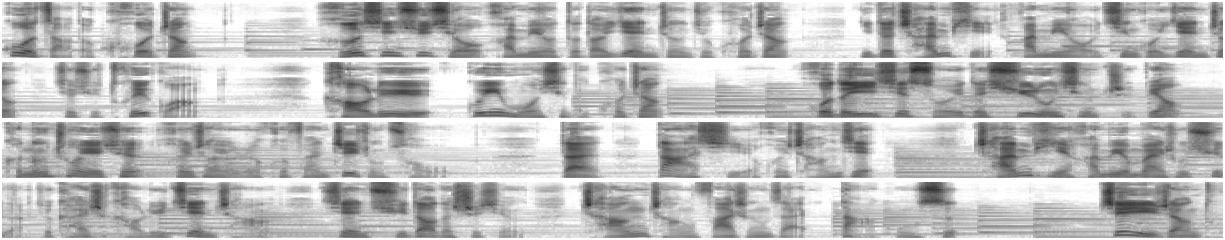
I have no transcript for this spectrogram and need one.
过早的扩张，核心需求还没有得到验证就扩张，你的产品还没有经过验证就去推广，考虑规模性的扩张，获得一些所谓的虚荣性指标，可能创业圈很少有人会犯这种错误，但大企业会常见。产品还没有卖出去呢，就开始考虑建厂、建渠道的事情，常常发生在大公司。这一张图，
